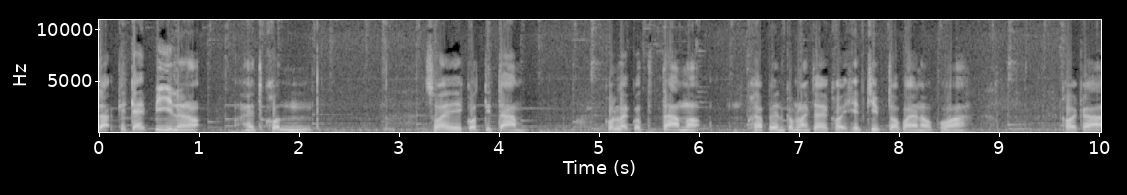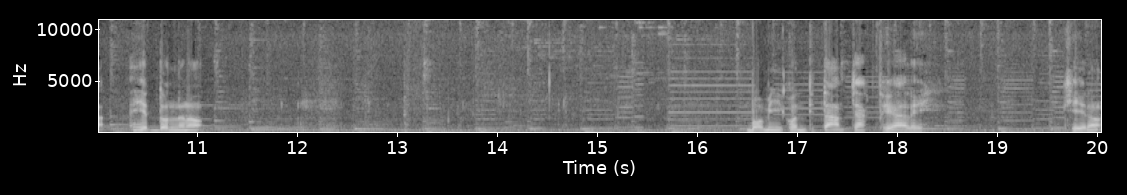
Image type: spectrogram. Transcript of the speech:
จะใกล้ๆปีแล้วเนาะให้ทุกคนช่วยกดติดตาม กดไลค์กดติดตามเนาะเพื่อเป็นกำลังใจคอยเฮ็ดคลิปต่อไปเนาะเพราะว่าคอยก็เฮ็ดดนแล้วเนาะบ่มีคนติดตามจากเถื่อเลย โอเคเนาะ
